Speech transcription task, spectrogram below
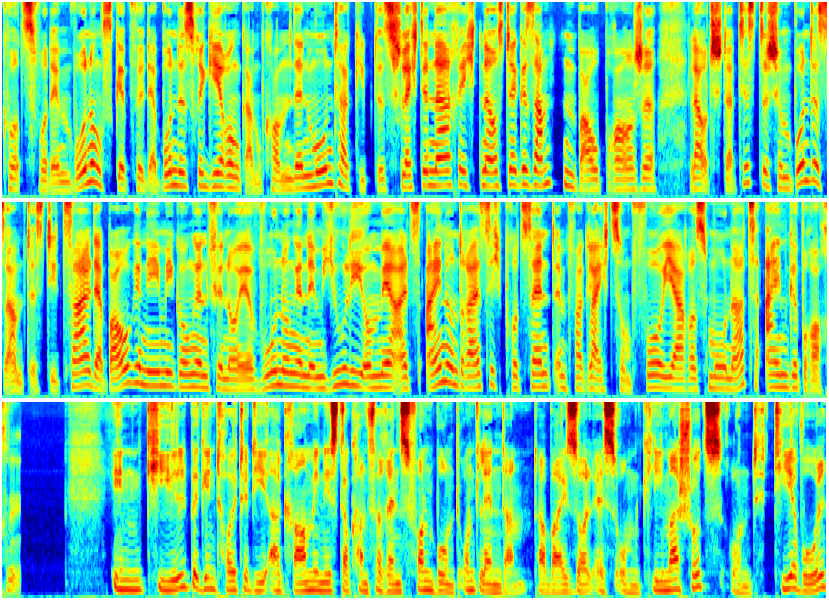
Kurz vor dem Wohnungsgipfel der Bundesregierung am kommenden Montag gibt es schlechte Nachrichten aus der gesamten Baubranche. Laut Statistischem Bundesamt ist die Zahl der Baugenehmigungen für neue Wohnungen im Juli um mehr als 31 Prozent im Vergleich zum Vorjahres Jahresmonat eingebrochen. In Kiel beginnt heute die Agrarministerkonferenz von Bund und Ländern. Dabei soll es um Klimaschutz und Tierwohl,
